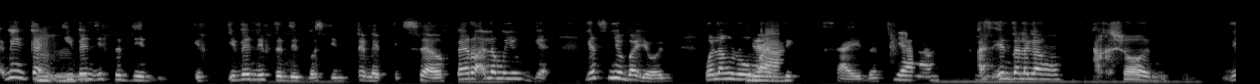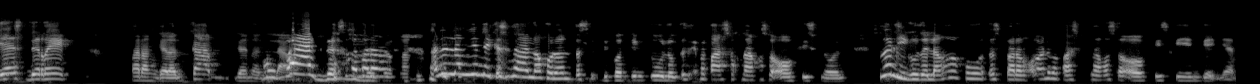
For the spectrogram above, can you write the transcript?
I mean, ka, Mm-mm. even if the deed, if even if the deed was intimate itself, pero alam mo yung get, gets nyo ba yun? Walang romantic side. Yeah. As in talagang action. Yes, direct. Parang ganun. Cut. Ganun lang. Bad! So, parang, ano lang yun eh, kasi naalala ko noon, tapos di konting tulog, tapos ipapasok na ako sa office noon. So, naligo na lang ako, tapos parang, oh, ano, papasok na ako sa office, ganyan, ganyan.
